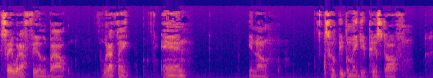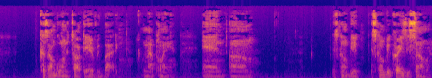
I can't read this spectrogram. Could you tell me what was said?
say what I feel about what I think. And, you know, some people may get pissed off because I'm going to talk to everybody. I'm not playing. And, um, it's going to be, a, it's going to be a crazy summer.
